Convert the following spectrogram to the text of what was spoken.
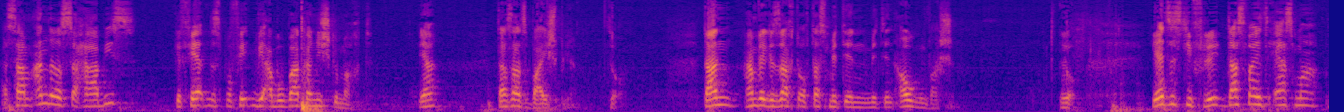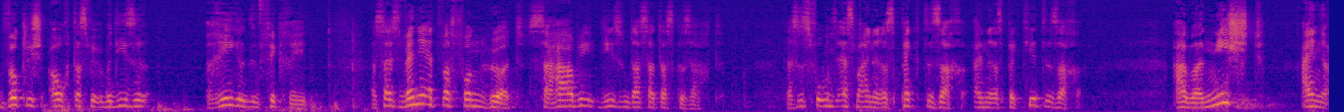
Das haben andere Sahabis, Gefährten des Propheten wie Abu Bakr nicht gemacht. Ja, das als Beispiel. Dann haben wir gesagt, auch das mit den, mit den Augenwaschen. So. Jetzt ist die Pflicht, das war jetzt erstmal wirklich auch, dass wir über diese Regeln im Fick reden. Das heißt, wenn ihr etwas von hört, Sahabi, dies und das hat das gesagt. Das ist für uns erstmal eine respekte Sache, eine respektierte Sache. Aber nicht eine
